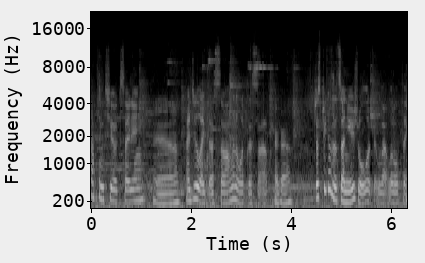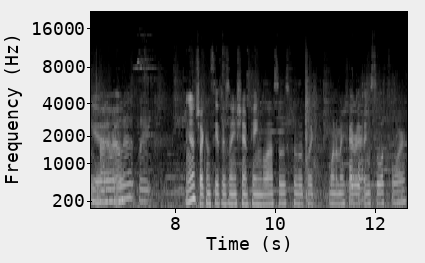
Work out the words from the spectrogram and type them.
Nothing too exciting. yeah. I do like this, so I'm gonna look this up. Okay. Just because it's unusual. Look at that little thing tied around it. Like, I'm gonna check and see if there's any champagne glasses because it's like one of my favorite Okay. things to look for.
